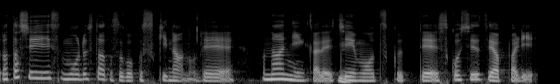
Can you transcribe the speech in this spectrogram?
私スモールスタートすごく好きなので何人かでチームを作って少しずつやっぱり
